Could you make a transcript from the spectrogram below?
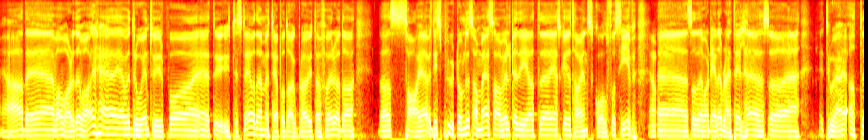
Ja, det, hva var det det var? Jeg dro en tur på et utested, og der møtte jeg på Dagbladet utafor. Og da, da, sa jeg De spurte om det samme. Jeg sa vel til de at eh, jeg skulle ta en skål for Siv. Ja. Så det var det det blei til. Så tror jeg at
